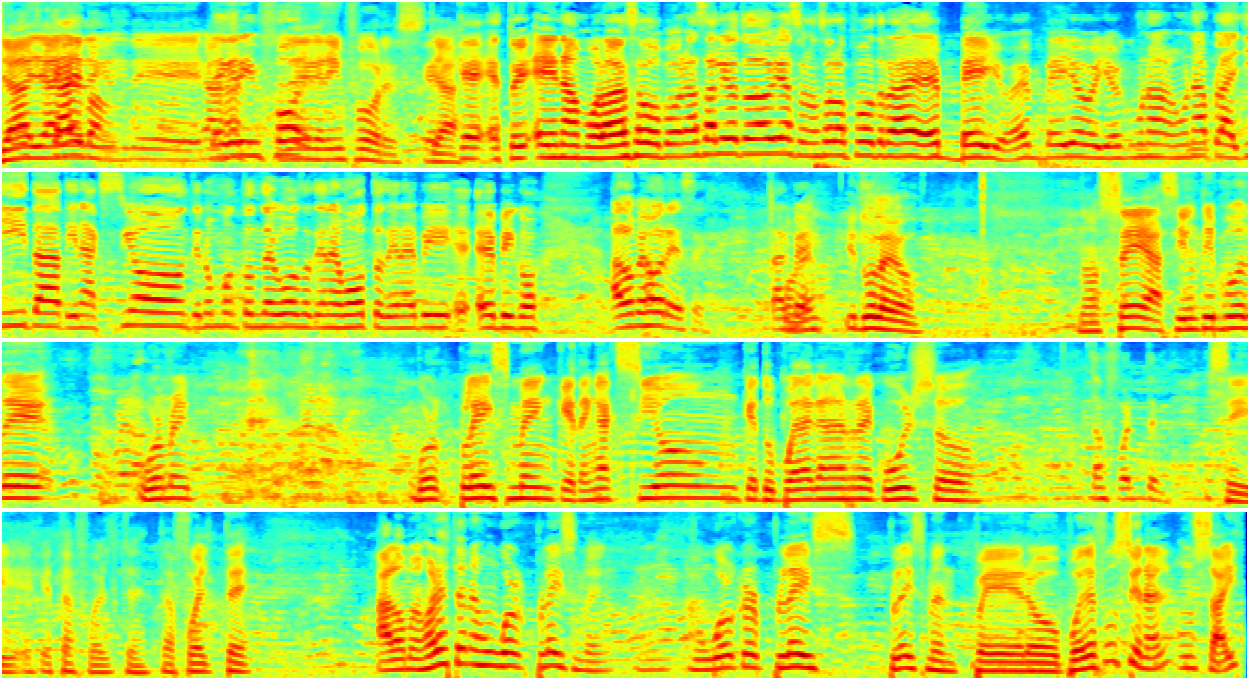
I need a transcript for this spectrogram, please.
Ya, ya, ya, de, Skybound. de, De ajá, Green Forest. De Green Forest, Que, ya. que estoy enamorado de ese juego, pero no ha salido todavía, eso no se los puedo traer. Es bello, es bello, bello. Es una, una playita, tiene acción, tiene un montón de cosas, tiene monstruos, tiene epi- eh, épico. A lo mejor ese, tal vez. ¿Y tú, Leo? No sé, así un tipo de work, work placement que tenga acción, que tú puedas ganar recursos. tan fuerte. Sí, es que está fuerte, está fuerte. A lo mejor este no es un work placement, un- worker place, placement, pero puede funcionar un site.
